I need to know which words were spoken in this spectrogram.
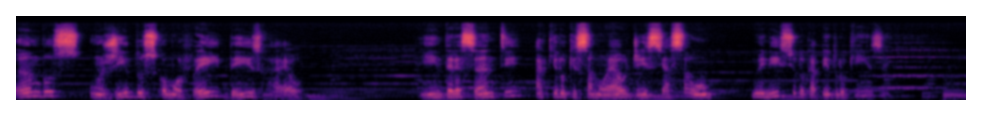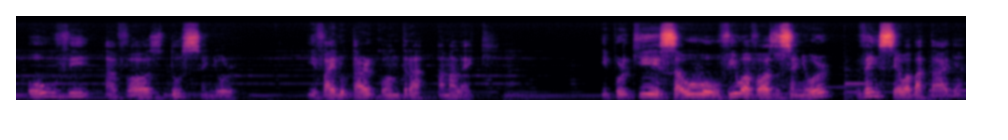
Ambos ungidos como rei de Israel. E interessante aquilo que Samuel disse a Saul no início do capítulo 15. Ouve a voz do Senhor e vai lutar contra Amaleque. E porque Saul ouviu a voz do Senhor, venceu a batalha,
